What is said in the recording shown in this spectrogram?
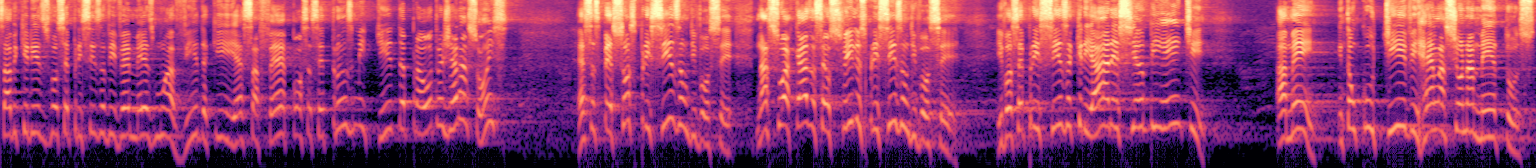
Sabe, queridos, você precisa viver mesmo uma vida que essa fé possa ser transmitida para outras gerações. Essas pessoas precisam de você. Na sua casa, seus filhos precisam de você. E você precisa criar esse ambiente. Amém? Então, cultive relacionamentos.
